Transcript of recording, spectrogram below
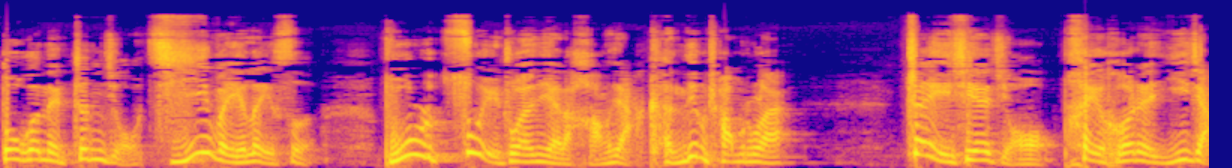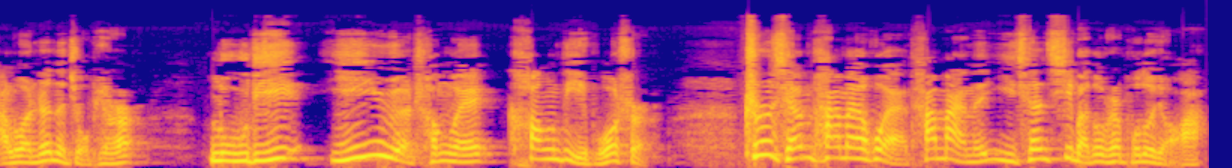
都跟那真酒极为类似。不是最专业的行家，肯定尝不出来。这些酒配合这以假乱真的酒瓶儿，鲁迪一跃成为康帝博士。之前拍卖会他卖那一千七百多瓶葡萄酒啊，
